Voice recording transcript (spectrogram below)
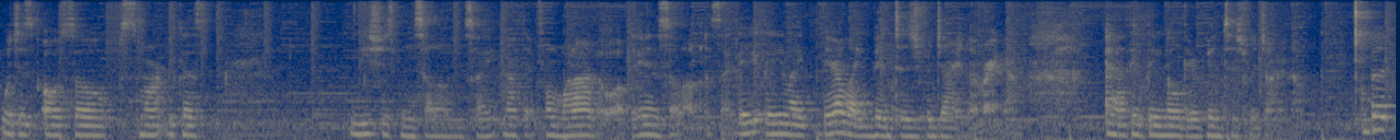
which is also smart because these just didn't sell on the site. Not that from what I know of, they didn't sell on the site. They they like they're like vintage vagina right now, and I think they know they're vintage vagina. But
